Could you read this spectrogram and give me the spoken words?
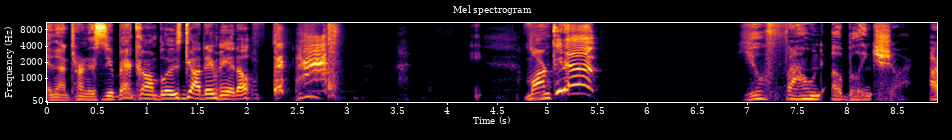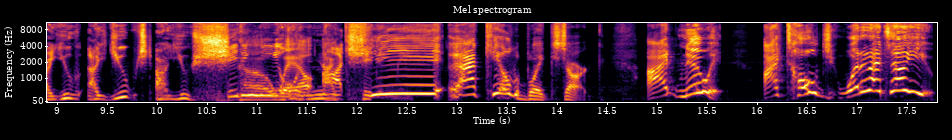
And then I turned the suit back on, blew his goddamn head off. Mark it up. You found a blink shark. Are you are you are you shitting Oh, me well, or not I shitting me? I killed a blink shark. I knew it. I told you. What did I tell you?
